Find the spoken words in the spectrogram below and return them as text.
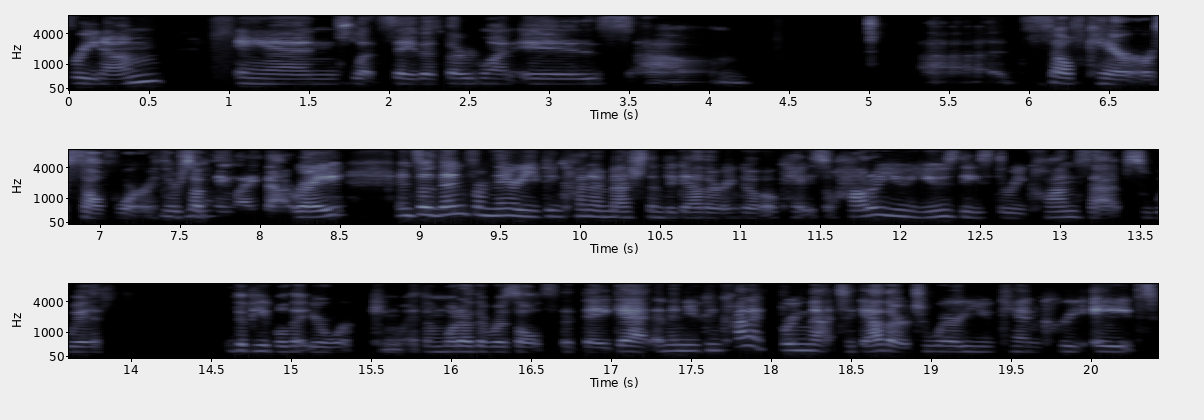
freedom. And let's say the third one is um, uh, self care or self worth or mm-hmm. something like that, right? And so then from there, you can kind of mesh them together and go, okay, so how do you use these three concepts with the people that you're working with and what are the results that they get and then you can kind of bring that together to where you can create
